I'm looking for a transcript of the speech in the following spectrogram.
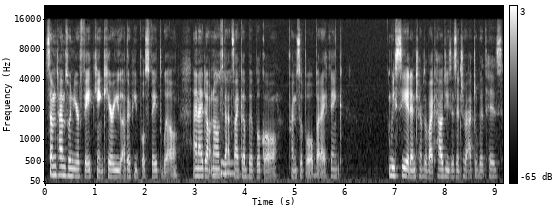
sometimes when your faith can't carry you, other people's faith will. And I don't know mm-hmm. if that's mm-hmm. like a biblical principle, but I think we see it in terms of like how Jesus interacted with his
